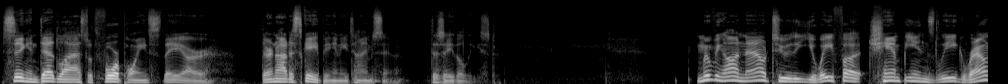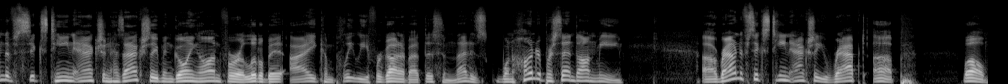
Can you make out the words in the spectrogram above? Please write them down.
sitting in dead last with four points. They are they're not escaping anytime soon, to say the least. Moving on now to the UEFA Champions League. Round of 16 action has actually been going on for a little bit. I completely forgot about this, and that is 100% on me. Uh, round of 16 actually wrapped up well,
